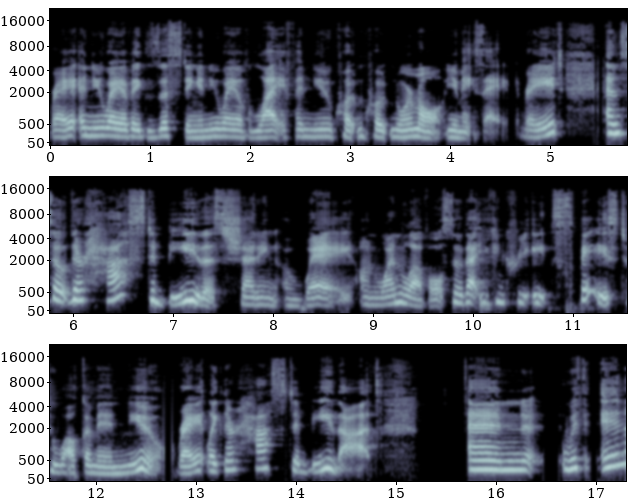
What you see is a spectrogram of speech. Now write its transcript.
right? A new way of existing, a new way of life, a new quote unquote normal, you may say, right? And so there has to be this shedding away on one level so that you can create space to welcome in new, right? Like there has to be that. And within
